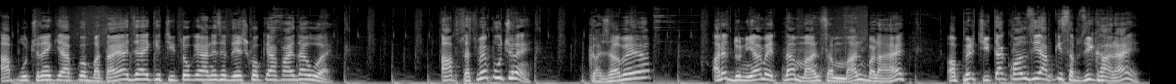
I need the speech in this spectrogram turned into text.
आप पूछ रहे हैं कि आपको बताया जाए कि चीतों के आने से देश को क्या फ़ायदा हुआ है? आप सच में पूछ रहे हैं? गजब है आप। अरे, दुनिया में इतना मान सम्मान बढ़ा है, और फिर चीता कौन सी आपकी सब्ज़ी खा रहा है?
